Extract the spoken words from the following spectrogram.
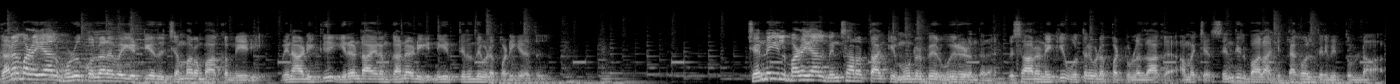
கனமழையால் முழு கொள்ளளவை எட்டியது செம்பரம்பாக்கம் ஏரி. வினாடிக்கு இரண்டாயிரம் கன அடி நீர் திறந்துவிடப்படுகிறது. சென்னையில் மழையால் மின்சாரம் தாக்கி மூன்று பேர் உயிரிழந்தனர். விசாரணைக்கு உத்தரவிடப்பட்டுள்ளதாக அமைச்சர் செந்தில் பாலாஜி தகவல் தெரிவித்துள்ளார்.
